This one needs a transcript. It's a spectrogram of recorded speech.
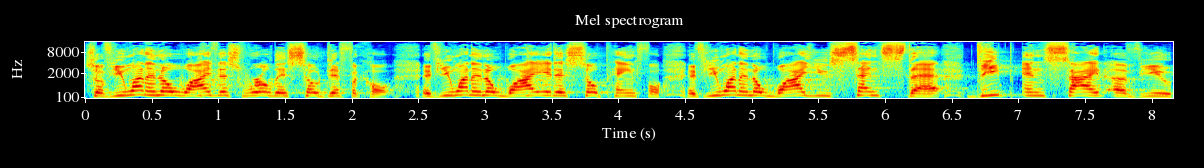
So, if you want to know why this world is so difficult, if you want to know why it is so painful, if you want to know why you sense that deep inside of you,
